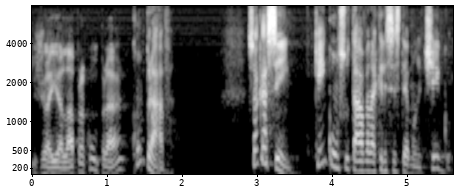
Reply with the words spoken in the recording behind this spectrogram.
Já ia lá para comprar. Comprava. Só que assim, quem consultava naquele sistema antigo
